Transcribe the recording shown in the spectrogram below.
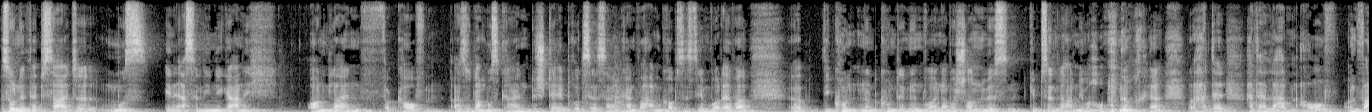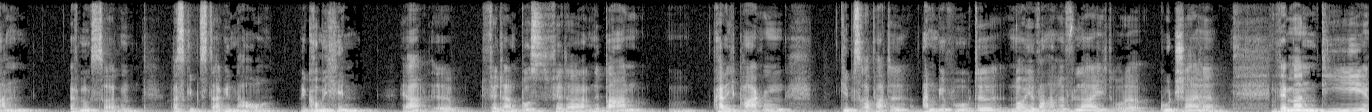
So eine Webseite muss in erster Linie gar nicht online verkaufen. Also da muss kein Bestellprozess sein, kein Warenkorbsystem, whatever. Äh, die Kunden und Kundinnen wollen aber schon wissen, gibt es den Laden überhaupt noch? Ja? Hat, der, hat der Laden auf und wann? Öffnungszeiten? Was gibt es da genau? Wie komme ich hin? Ja, äh, fährt da ein Bus, fährt da eine Bahn? Kann ich parken? Gibt es Rabatte, Angebote, neue Ware vielleicht oder Gutscheine? Wenn man die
